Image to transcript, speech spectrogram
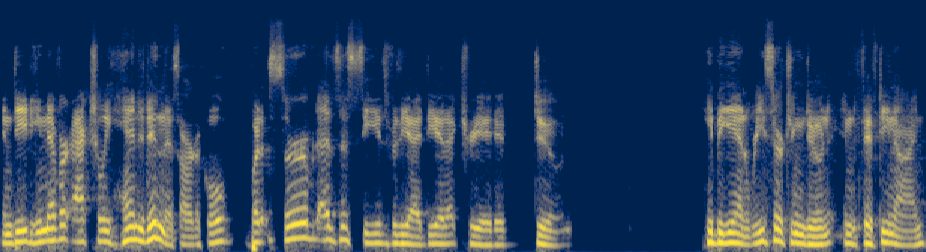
Indeed, he never actually handed in this article, but it served as the seeds for the idea that created Dune. He began researching Dune in 59,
